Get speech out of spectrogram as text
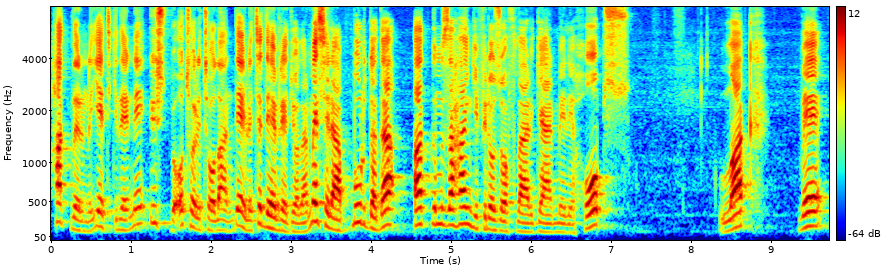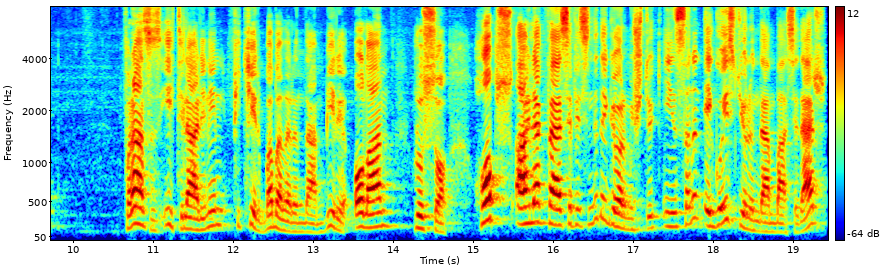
haklarını, yetkilerini üst bir otorite olan devlete devrediyorlar. Mesela burada da aklımıza hangi filozoflar gelmeli? Hobbes, Locke ve Fransız ihtilalinin fikir babalarından biri olan Rousseau. Hobbes ahlak felsefesinde de görmüştük. İnsanın egoist yönünden bahseder.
